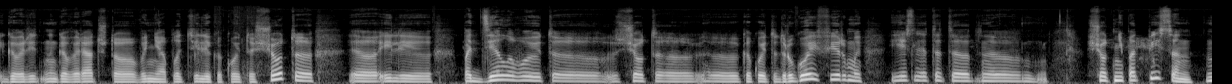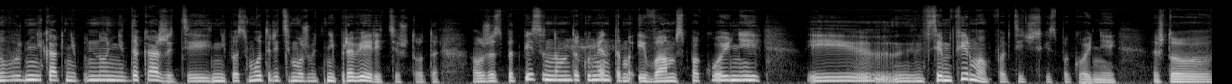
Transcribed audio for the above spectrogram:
и говорит, говорят, что вы не оплатили какой-то счет э, или подделывают э, счет э, какой-то другой фирмы. Если этот э, счет не подписан, ну вы никак не, ну, не докажете, не посмотрите, может быть, не проверите что-то. А уже с подписанным документом и вам спокойней, и всем фирмам фактически спокойней, что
